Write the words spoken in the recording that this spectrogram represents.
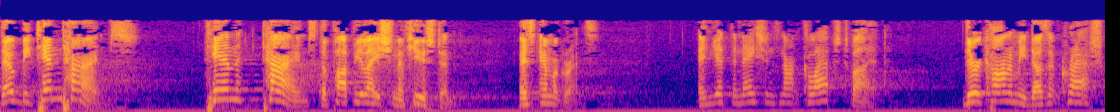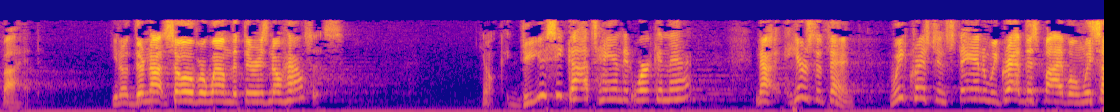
that would be 10 times, 10 times the population of Houston as immigrants. And yet the nation's not collapsed by it. Their economy doesn't crash by it. You know, they're not so overwhelmed that there is no houses. You know, do you see God's hand at work in that? Now, here's the thing. We Christians stand and we grab this Bible and we say,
